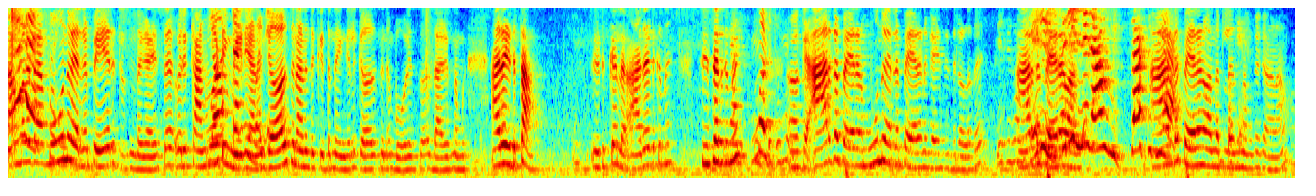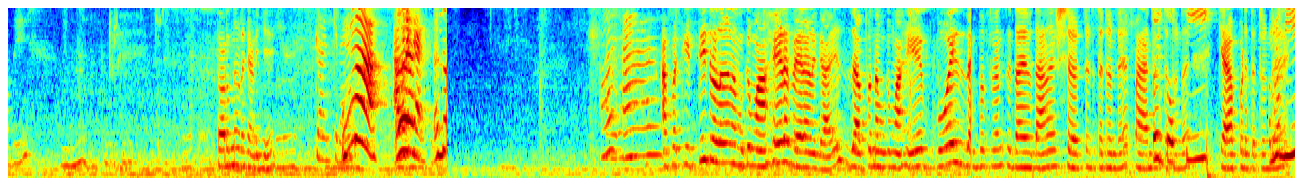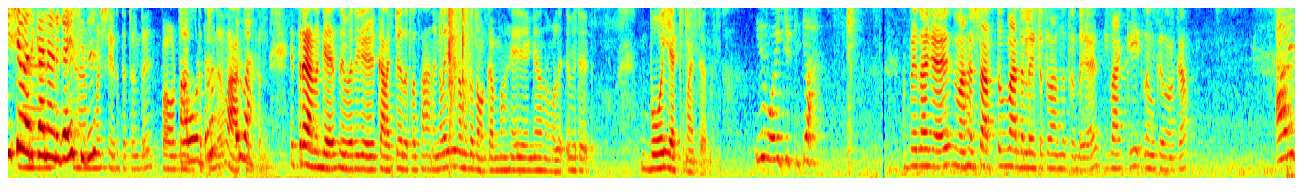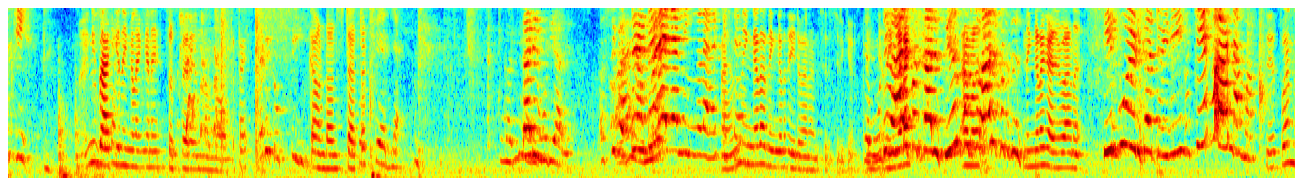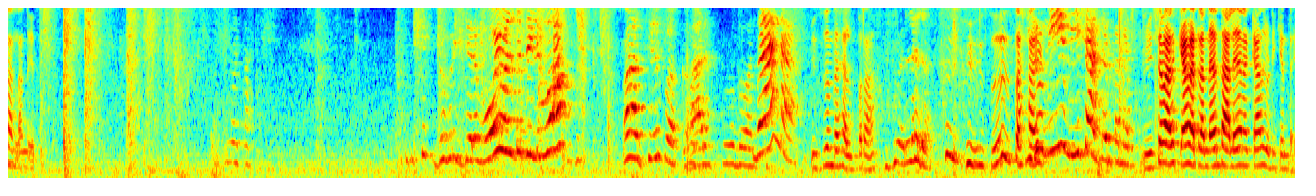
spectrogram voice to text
നമ്മളിതാ മൂന്ന് പേരുടെ പേരിട്ടിട്ടുണ്ട് ഗൈസ് ഒരു കൺവേർട്ടിംഗ് വീഡിയോ ആണ് ഗേൾസിനാണ് ഇത് കിട്ടുന്നതെങ്കിൽ ഗേൾസിന് ബോയ്സ് ഇതായിട്ട് നമുക്ക് ആരാ എടുത്താ? എടുക്കല്ല. ആരാ എടുക്കുന്നത് സീസ എടുക്കുന്നത് ഓക്കെ ആരുടെ പേരാണ്? മൂന്ന് പേരുടെ പേരാണ് ഗൈസ് ഇതിലുള്ളത്. ആരുടെ പേരാ വ- മിക്സ് ആക്കുന്ന ആരുടെ പേരാണ് വന്നിട്ടുള്ളത് നമുക്ക് കാണാം. തുറന്നു കാണിക്കേ. ഉമ്മ അവിടെ എന്തോ അപ്പൊ കിട്ടിയിട്ടുള്ളത് നമുക്ക് മഹയുടെ പേരാണ് ഗായ്സ് അപ്പൊ നമുക്ക് മഹയെ ബോയ്സ് അപ്പൊ ഫ്രണ്ട്സ് ഇതായ ഇതാണ് ഷർട്ട് എടുത്തിട്ടുണ്ട് പാന്റ് എടുത്തിട്ടുണ്ട്. ക്യാപ്പ് എടുത്തിട്ടുണ്ട് മീശ വരക്കാനാണ് ഗൈസ് ഇത്. മഷി എടുത്തിട്ടുണ്ട് പൗഡർ എടുത്തിട്ടുണ്ട് വാച്ച് എടുത്തിട്ടുണ്ട്. ഇത്രയാണ് ഗൈസ് ഇവർ കളക്ട് ചെയ്തിട്ടുള്ള സാധനങ്ങൾ. ഇനി നമുക്ക് നോക്കാം മഹയെ എങ്ങനെ നമ്മൾ ഇവർ ബോയ് ആക്കി മാറ്റുന്നത് ഇത് പോയിട്ട് ഇട്ടിട്ട്. അപ്പൊ ഇതാ ഗൈസ് മഹ ഷർട്ടും പാന്റെല്ലാം ഇട്ടിട്ട് വന്നിട്ടുണ്ട് ഗൈസ് ബാക്കി നമുക്ക് നോക്കാം. ഇനി ബാക്കി നിങ്ങൾ എങ്ങനെ പ്രിപ്പയർ ചെയ്യുന്ന നോക്കട്ടെ. എടി തൊപ്പി. കൗണ്ട് ഓൺ സ്റ്റാർട്ട് നിങ്ങളുടെ നിങ്ങളുടെ തീരുമാനം അനുസരിച്ചിരിക്കും. നിങ്ങളുടെ കഴിവാണ്. ചീർപ്പ് വേണ്ട അല്ലാണ്ട് കിട്ടും. പോയി വെളുത്തിട്ടില്ല വാ. ആ ചീർപ്പ് വെക്കാം. ആര് വിസു എന്താ ഹെൽപ്പറാ? വരയ്ക്കാൻ പറ്റാ അന്നേരം തലയനക്കാതെ പിടിക്കണ്ടേ?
